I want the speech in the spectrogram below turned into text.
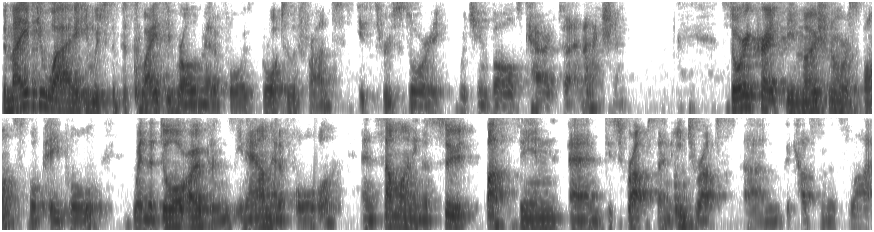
The major way in which the persuasive role of metaphor is brought to the front is through story, which involves character and action. Story creates the emotional response for people when the door opens in our metaphor and someone in a suit busts in and disrupts and interrupts um, the customer's life.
